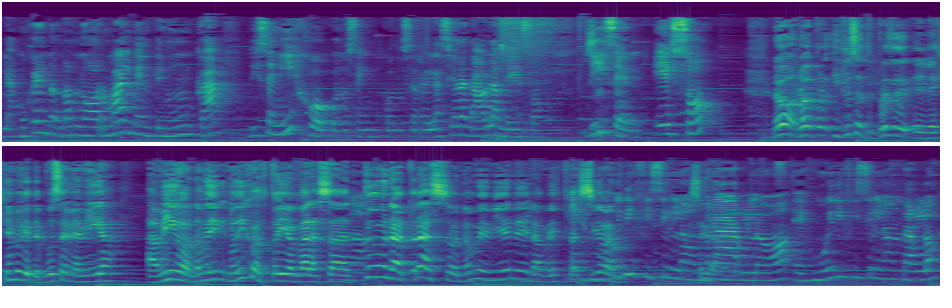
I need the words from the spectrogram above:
las mujeres normalmente nunca dicen hijo cuando se, cuando se relacionan, hablan de eso. Dicen eso no, no, incluso el ejemplo que te puse de mi amiga, amigo, no me no dijo estoy embarazada, tuve un atraso, no me viene la menstruación. Es muy difícil nombrarlo, es muy difícil nombrarlo.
